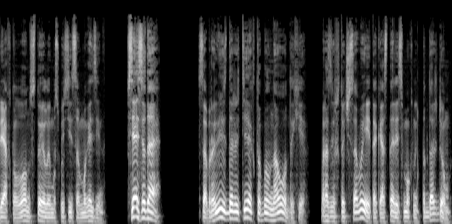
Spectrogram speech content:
рявкнул он, стоило ему спуститься в магазин. «Все сюда!» Собрались даже те, кто был на отдыхе. Разве что часовые так и остались мокнуть под дождем.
